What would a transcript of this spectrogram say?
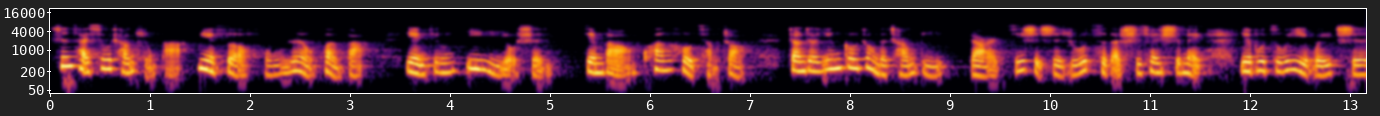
身材修长挺拔，面色红润焕发，眼睛熠熠有神，肩膀宽厚强壮。长着鹰钩状的长鼻，然而，即使是如此的十全十美，也不足以维持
